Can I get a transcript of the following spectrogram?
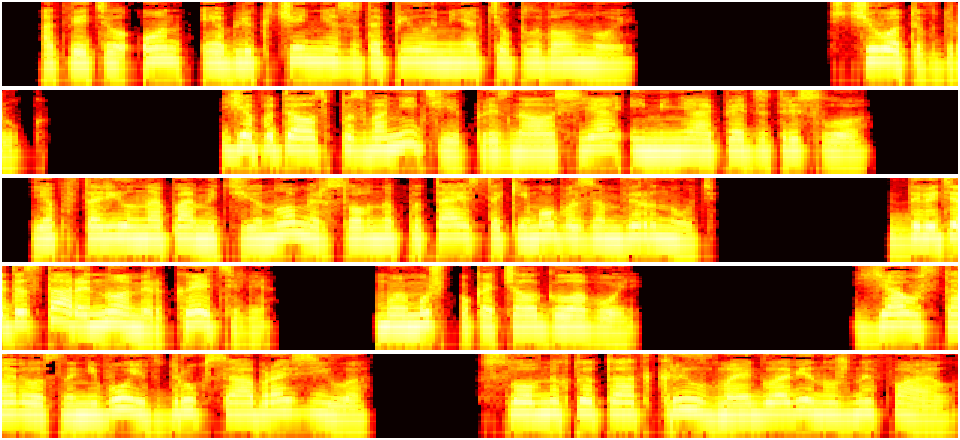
— ответил он, и облегчение затопило меня теплой волной. «С чего ты вдруг?» Я пыталась позвонить ей, призналась я, и меня опять затрясло. Я повторила на память ее номер, словно пытаясь таким образом вернуть. «Да ведь это старый номер, Кэтили!» Мой муж покачал головой. Я уставилась на него и вдруг сообразила, словно кто-то открыл в моей голове нужный файл.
